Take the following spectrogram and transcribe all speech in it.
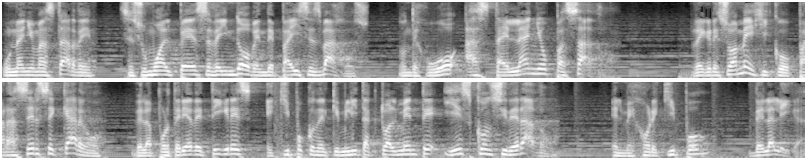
Un año más tarde, se sumó al PSV Eindhoven de Países Bajos, donde jugó hasta el año pasado. Regresó a México para hacerse cargo de la portería de Tigres, equipo con el que milita actualmente y es considerado el mejor equipo de la liga.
